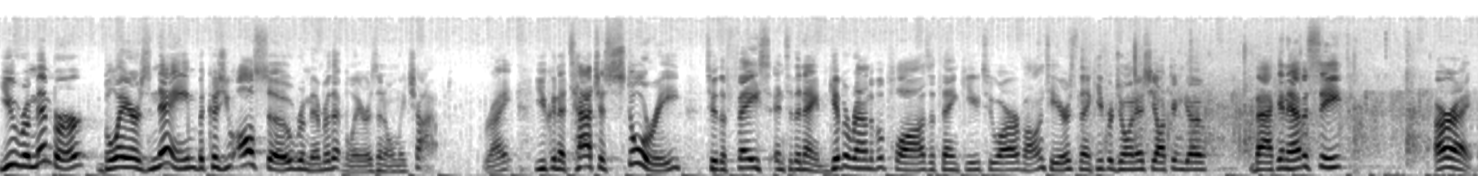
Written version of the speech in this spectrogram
You remember Blair's name because you also remember that Blair is an only child, right? You can attach a story to the face and to the name. Give a round of applause, a thank you to our volunteers. Thank you for joining us. Y'all can go back and have a seat. All right.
